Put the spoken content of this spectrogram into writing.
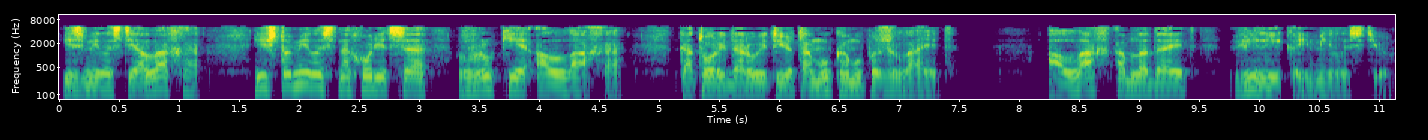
из милости Аллаха, и что милость находится в руке Аллаха, который дарует ее тому, кому пожелает. Аллах обладает великой милостью.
